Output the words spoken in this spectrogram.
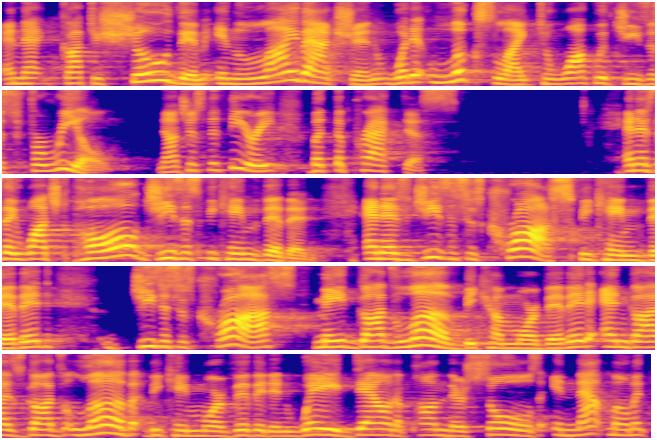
And that got to show them in live action what it looks like to walk with Jesus for real not just the theory, but the practice. And as they watched Paul, Jesus became vivid. And as Jesus' cross became vivid, Jesus' cross made God's love become more vivid, and God's, God's love became more vivid and weighed down upon their souls. In that moment,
